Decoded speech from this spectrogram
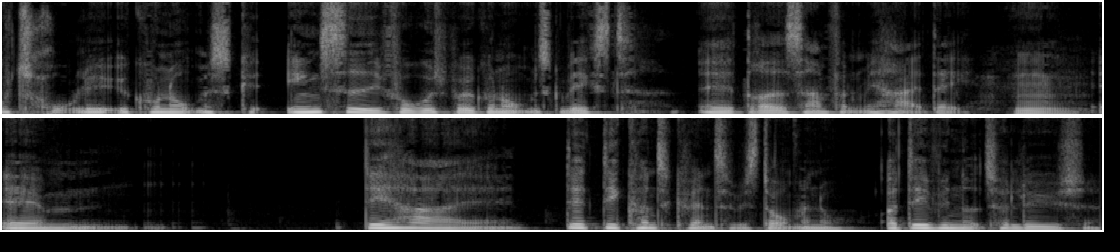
utrolig økonomisk, ensidige fokus på økonomisk vækst, øh, drevet samfund, vi har i dag. Mm. Øh, det, har, øh, det er de konsekvenser, vi står med nu, og det er vi nødt til at løse.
